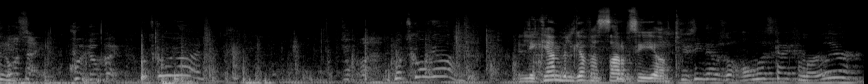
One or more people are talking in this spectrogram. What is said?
Quick, quick, quick. What's going on? Dude, come on. What's going on? اللي كان بالقفص صار بسيارته Do you think that was the homeless guy from earlier?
